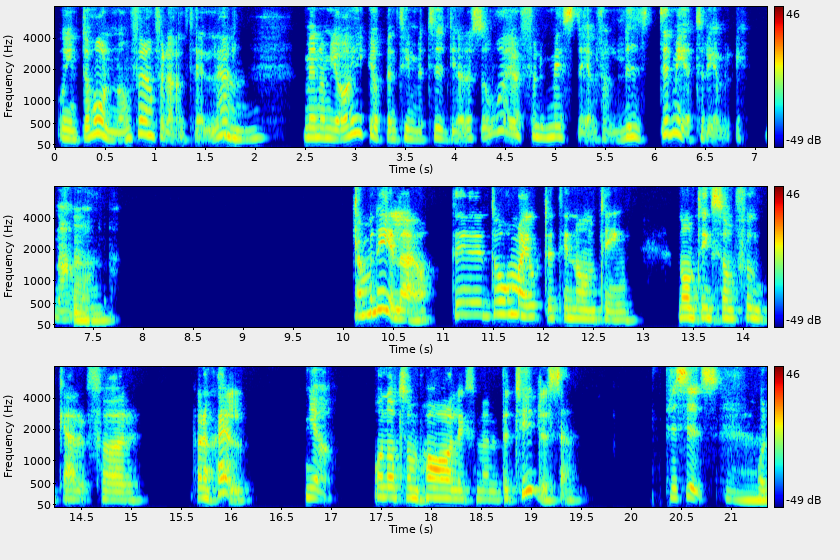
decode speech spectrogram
Och inte honom framför allt heller. Mm. Men om jag gick upp en timme tidigare så var jag för det mesta i alla fall lite mer trevlig när han Mm. vaknade. Ja, men det gillar jag. Det, då har man gjort det till någonting, någonting som funkar för, för en själv. Ja, Och något som har liksom en betydelse. precis. Mm. Och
